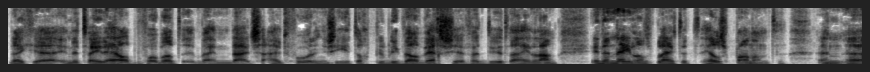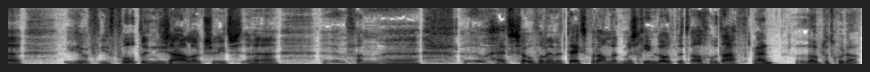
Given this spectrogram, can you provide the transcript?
dat je in de tweede helft bijvoorbeeld... bij een Duitse uitvoering zie je toch het publiek wel wegsuffen. Het duurt wel heel lang. In het Nederlands blijft het heel spannend. En uh, je, je voelt in die zaal ook zoiets uh, van... Uh, hij heeft zoveel in de tekst veranderd, misschien loopt het wel goed af. En? Loopt het goed af?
